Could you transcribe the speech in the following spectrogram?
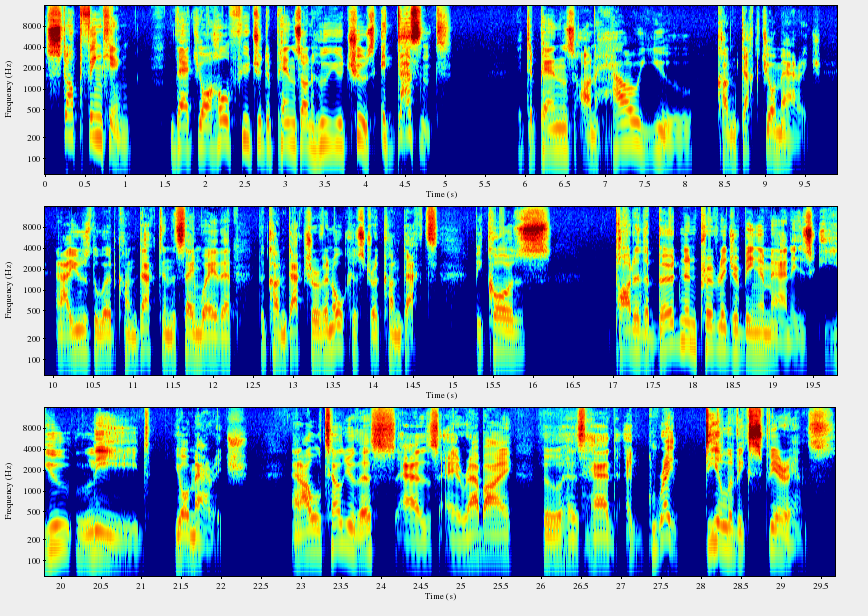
Stop thinking that your whole future depends on who you choose. It doesn't. It depends on how you conduct your marriage. And I use the word conduct in the same way that the conductor of an orchestra conducts, because part of the burden and privilege of being a man is you lead your marriage. And I will tell you this as a rabbi who has had a great deal of experience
